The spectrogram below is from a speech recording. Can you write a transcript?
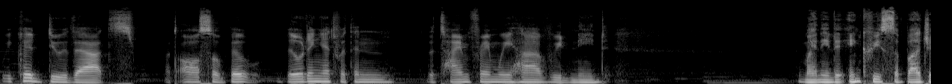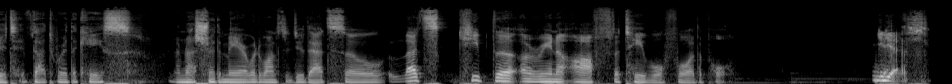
we could do that, but also build, building it within the time frame we have, we'd need we might need to increase the budget if that were the case. And I'm not sure the mayor would want to do that, so let's keep the arena off the table for the poll. Yes.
